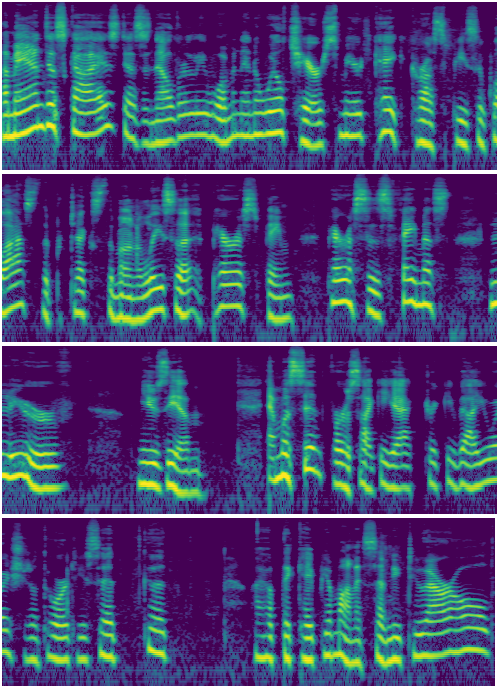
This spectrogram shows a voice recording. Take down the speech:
A man disguised as an elderly woman in a wheelchair smeared cake across a piece of glass that protects the Mona Lisa at Paris fame, Paris's famous Louvre Museum and was sent for a psychiatric evaluation. Authorities said, good. I hope they keep him on a 72-hour hold.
